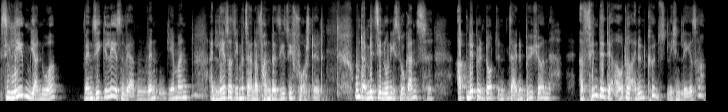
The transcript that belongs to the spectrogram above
sie leben ja nur, wenn sie gelesen werden, wenn jemand, ein Leser sie mit seiner Fantasie sich vorstellt. Und damit sie nun nicht so ganz abnippeln dort in seinen Büchern, erfindet der Autor einen künstlichen Leser,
